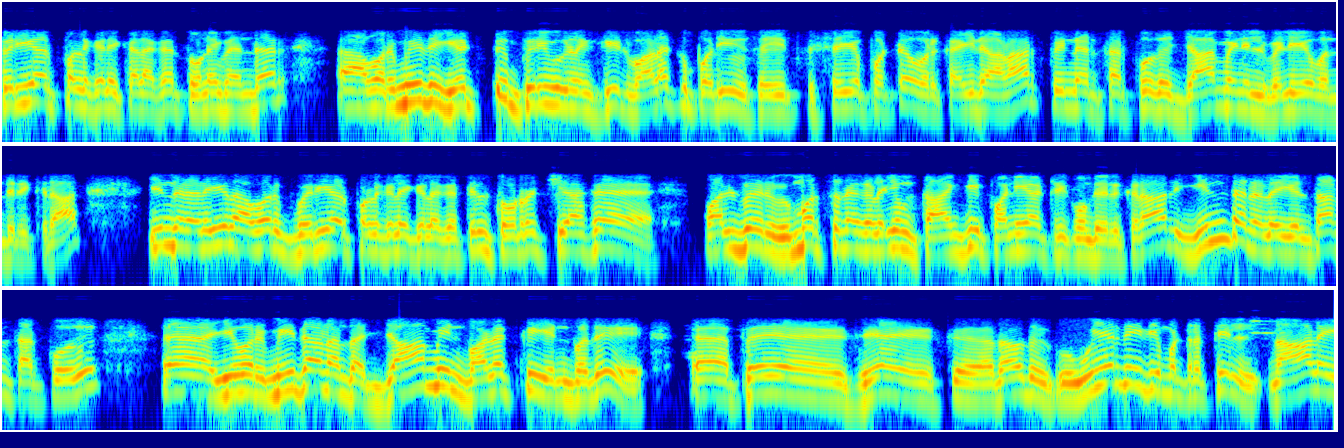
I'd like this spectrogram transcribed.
பெரியார் பல்கலைக்கழக துணைவேந்தர் அவர் மீது எட்டு பிரிவுகளின் கீழ் வழக்கு பதிவு செய்யப்பட்டு அவர் கைதானார். பின்னர் தற்போது ஜாமீனில் வெளியே வந்திருக்கிறார். இந்த நிலையில் அவர் பெரியார் பல்கலைக்கழகத்தில் தொடர்ச்சியாக பல்வேறு விமர்சனங்களையும் தாங்கி பணியாற்றி கொண்டிருக்கிறார். இந்த நிலையில் தான் தற்போது இவர் மீதான அந்த ஜாமீன் வழக்கு என்பது அதாவது உயர்நீதிமன்றத்தில் நாளை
